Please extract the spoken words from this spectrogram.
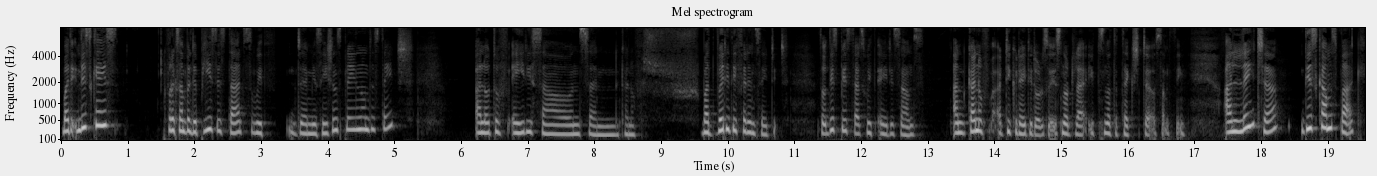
But in this case, for example, the piece starts with the musicians playing on the stage, a lot of 80 sounds and kind of, but very differentiated. So this piece starts with 80 sounds and kind of articulated also. It's not like it's not a texture or something. And later, this comes back,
